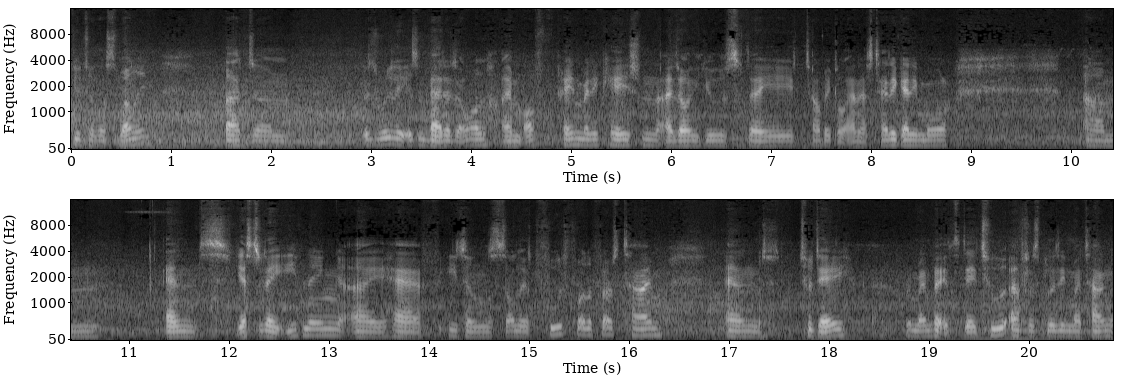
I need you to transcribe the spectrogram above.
due to the swelling but um, it really isn't bad at all. I'm off pain medication. I don't use the topical anesthetic anymore. Um, and yesterday evening I have eaten solid food for the first time. And today, remember it's day two after splitting my tongue,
